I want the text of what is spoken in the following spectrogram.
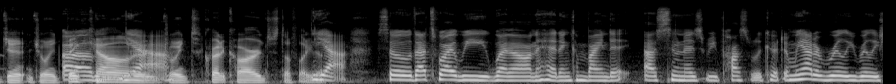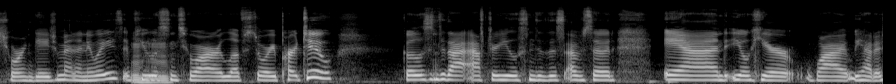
joint bank Um, account yeah. or joint credit cards, stuff like that. Yeah, so that's why we went on ahead and combined it as soon as we possibly could, and we had a really really short engagement. Anyways, if you listen to our love story part two. Go listen to that after you listen to this episode, and you'll hear why we had a,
